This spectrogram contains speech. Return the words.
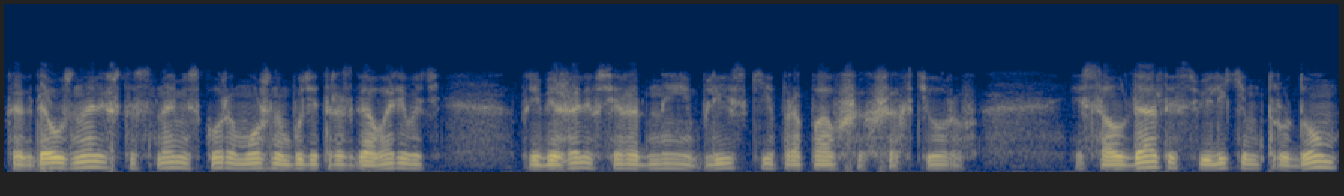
Когда узнали, что с нами скоро можно будет разговаривать, прибежали все родные, близкие пропавших шахтеров, и солдаты с великим трудом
